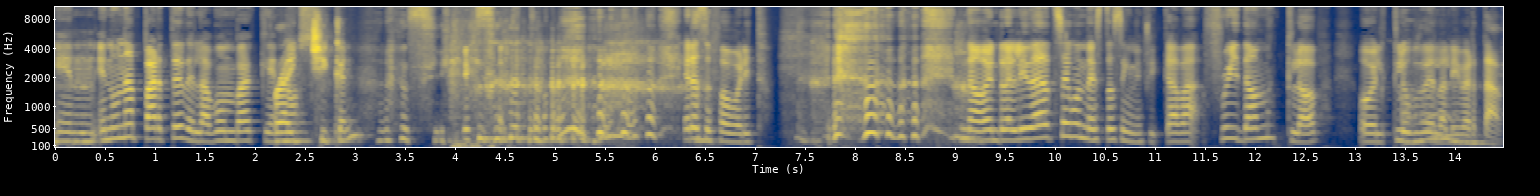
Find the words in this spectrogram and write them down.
en, una parte de la bomba que Fried chicken. sí, exacto. Era su favorito. no, en realidad, según esto, significaba Freedom Club o el Club de la ah. Libertad.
